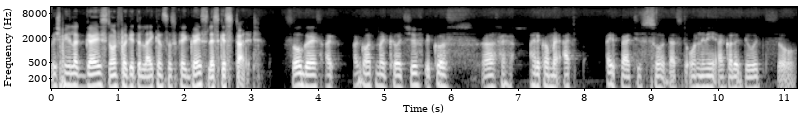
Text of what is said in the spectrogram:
wish me luck guys. Don't forget to like and subscribe guys. Let's get started. So guys i i got my kerchief because uh, i had to come my eye patches so that's the only way i gotta do it so.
